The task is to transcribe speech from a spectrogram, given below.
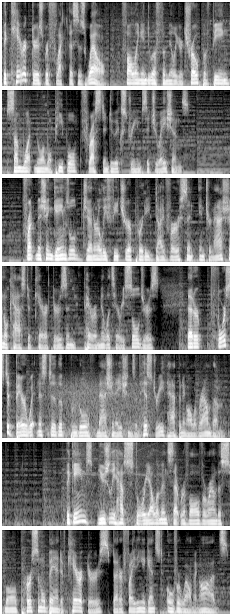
The characters reflect this as well, falling into a familiar trope of being somewhat normal people thrust into extreme situations. Front Mission games will generally feature a pretty diverse and international cast of characters and paramilitary soldiers that are forced to bear witness to the brutal machinations of history happening all around them. The games usually have story elements that revolve around a small personal band of characters that are fighting against overwhelming odds.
